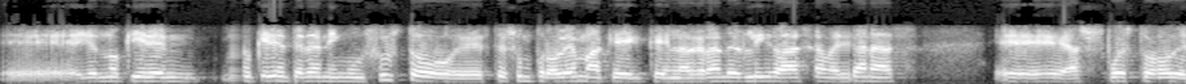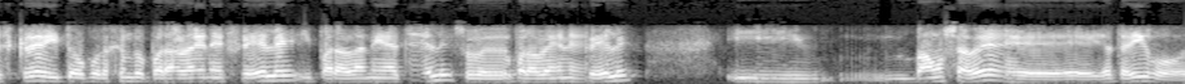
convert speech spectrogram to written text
Eh, ellos no quieren no quieren tener ningún susto. Este es un problema que, en las grandes ligas americanas eh, ha supuesto descrédito, por ejemplo, para la NFL y para la NHL, sobre todo para la NFL. Y vamos a ver, eh, ya te digo,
